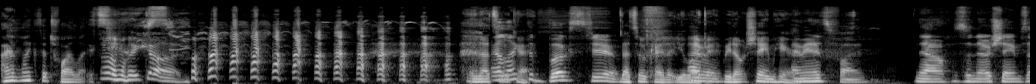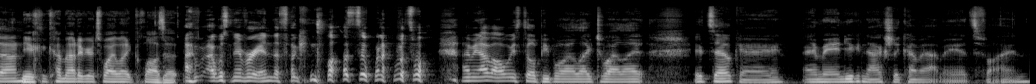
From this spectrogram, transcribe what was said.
I like the Twilight. Oh my God. and that's I okay. like the books too. that's okay that you like mean- it. We don't shame here. I mean, it's fine. No, it's a no shame zone. you can come out of your Twilight closet. I, I was never in the fucking closet when I was. I mean, I've always told people I like Twilight. It's okay. I mean, you can actually come at me. It's fine.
